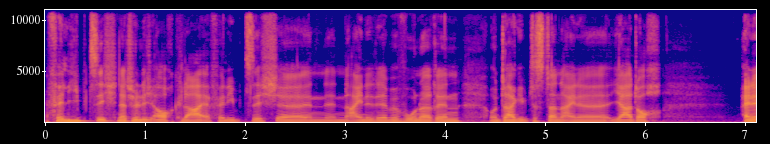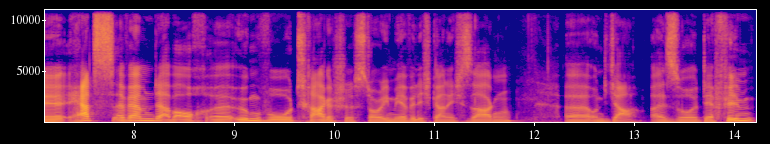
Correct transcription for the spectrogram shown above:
verliebt sich natürlich auch, klar, er verliebt sich äh, in, in eine der Bewohnerinnen und da gibt es dann eine, ja doch, eine herzerwärmende, aber auch äh, irgendwo tragische Story, mehr will ich gar nicht sagen. Äh, und ja, also der Film,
